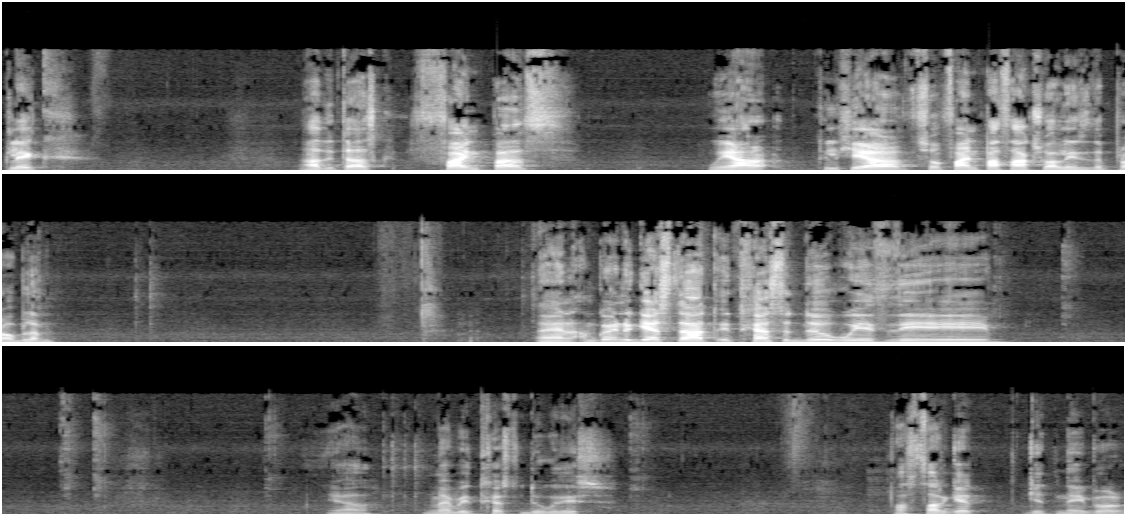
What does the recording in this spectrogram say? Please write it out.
click add the task find path. We are till here so find path actual is the problem. And I'm going to guess that it has to do with the yeah maybe it has to do with this. Path target get neighbor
